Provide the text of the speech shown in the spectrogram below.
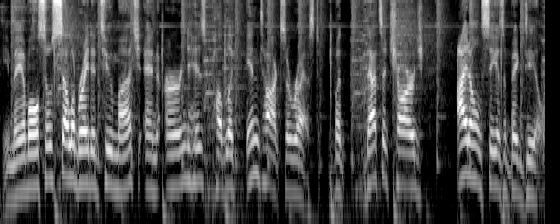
He may have also celebrated too much and earned his public intox arrest, but that's a charge I don't see as a big deal.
